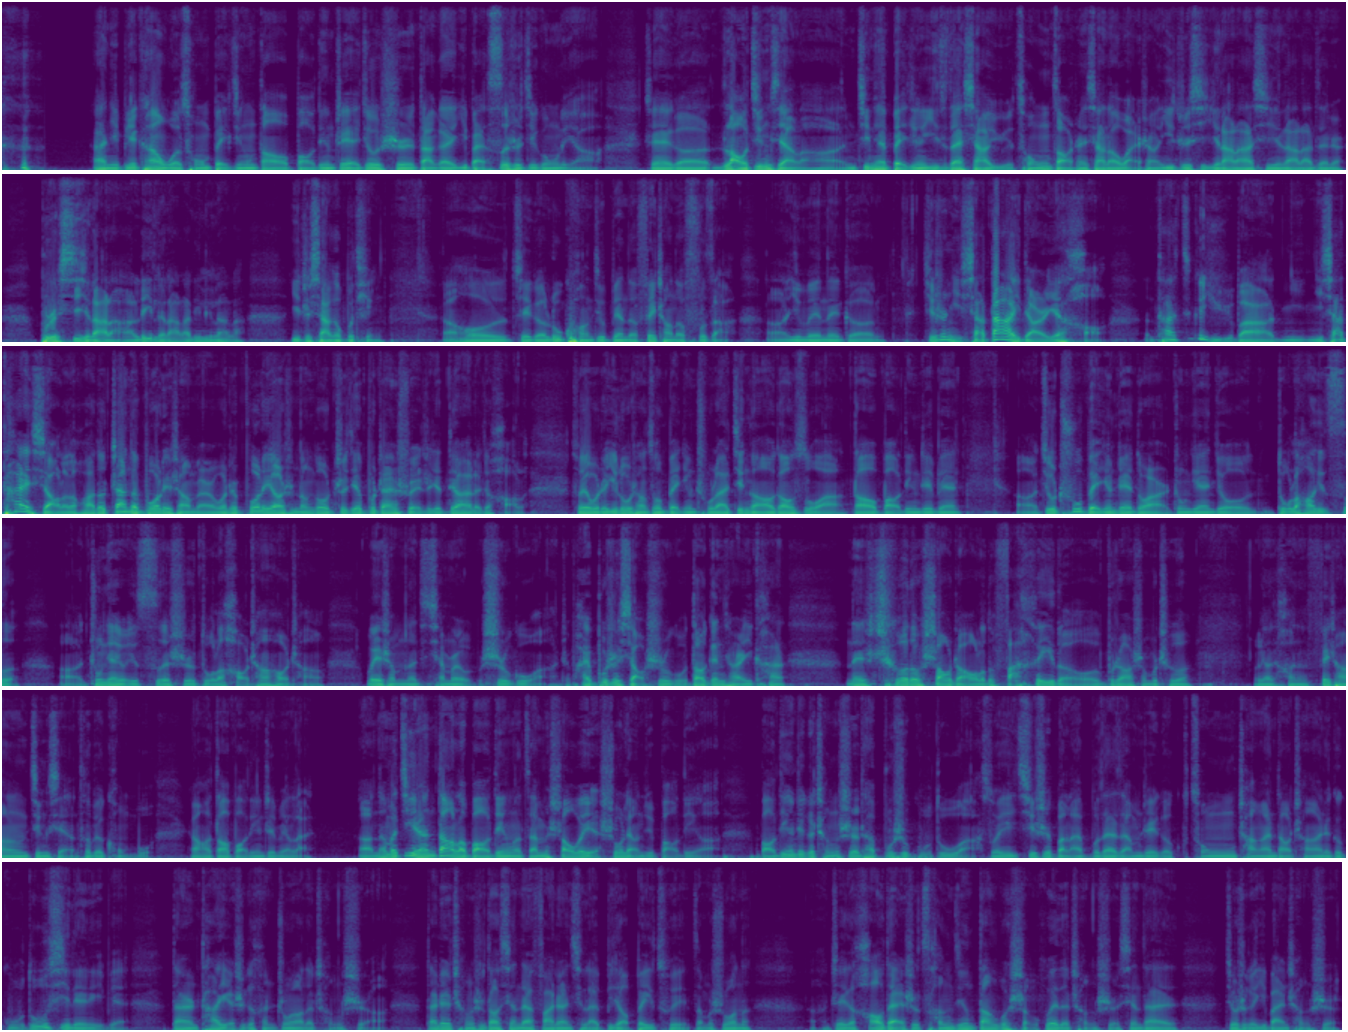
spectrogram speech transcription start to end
哎，你别看我从北京到保定，这也就是大概一百四十几公里啊，这个老惊险了啊！今天北京一直在下雨，从早晨下到晚上，一直稀稀拉拉、稀稀拉拉在这儿，不是稀稀拉拉啊，哩哩啦啦、哩哩啦啦，一直下个不停。然后这个路况就变得非常的复杂啊，因为那个其实你下大一点也好。它这个雨吧，你你下太小了的话，都粘在玻璃上面。我这玻璃要是能够直接不沾水，直接掉下来就好了。所以我这一路上从北京出来，京港澳高速啊，到保定这边，啊，就出北京这段中间就堵了好几次啊。中间有一次是堵了好长好长，为什么呢？前面有事故啊，这还不是小事故。到跟前一看，那车都烧着了，都发黑的，我不知道什么车，我好像非常惊险，特别恐怖。然后到保定这边来。啊，那么既然到了保定了，咱们稍微也说两句保定啊。保定这个城市它不是古都啊，所以其实本来不在咱们这个从长安到长安这个古都系列里边，但是它也是个很重要的城市啊。但这个城市到现在发展起来比较悲催，怎么说呢？啊，这个好歹是曾经当过省会的城市，现在就是个一般城市。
